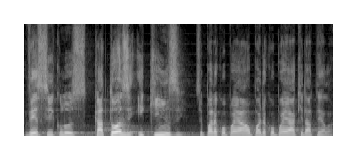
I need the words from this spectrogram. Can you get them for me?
Versículos 14 e 15. Você pode acompanhar ou pode acompanhar aqui na tela.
